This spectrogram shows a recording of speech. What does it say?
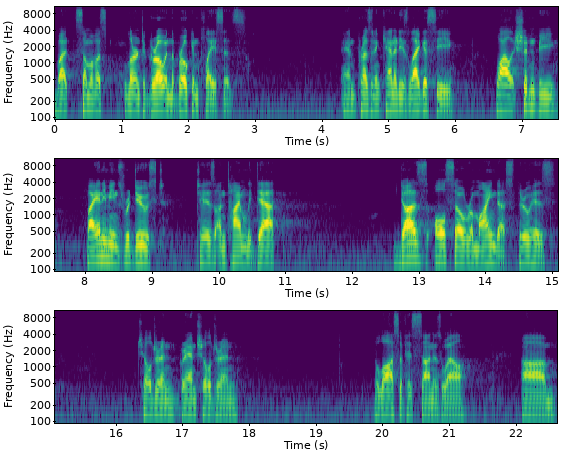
but some of us learn to grow in the broken places. And President Kennedy's legacy, while it shouldn't be by any means reduced to his untimely death, does also remind us through his children, grandchildren, the loss of his son as well. Um,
